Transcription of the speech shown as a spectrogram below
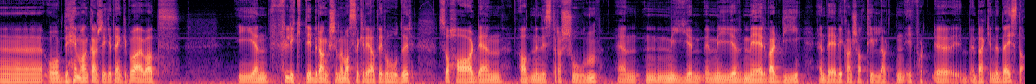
uh, og det man kanskje ikke tenker på, er jo at i en flyktig bransje med masse kreative hoder, så har den administrasjonen en mye, mye mer verdi enn det vi kanskje har tillagt den for, uh, back in the days. da.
